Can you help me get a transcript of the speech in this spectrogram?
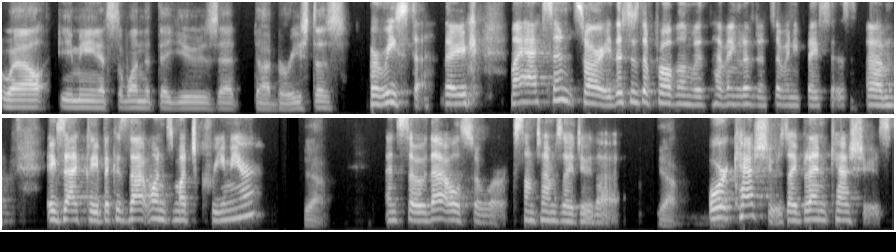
well, you mean it's the one that they use at uh, baristas? barista. There you go. My accent, sorry. This is the problem with having lived in so many places. Um, exactly, because that one's much creamier. Yeah. And so that also works. Sometimes I do that. Yeah. Or cashews. I blend cashews.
